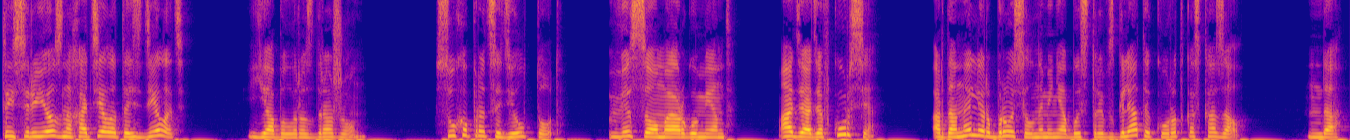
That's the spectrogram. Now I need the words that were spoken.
«Ты серьезно хотел это сделать?» Я был раздражен. Сухо процедил тот. «Весомый аргумент. А дядя в курсе?» Арданеллер бросил на меня быстрый взгляд и коротко сказал. «Да».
